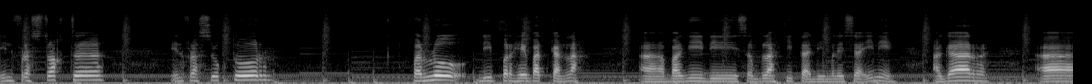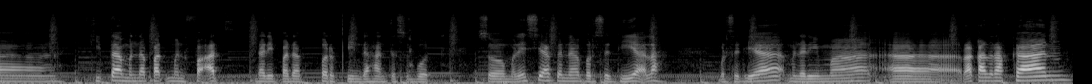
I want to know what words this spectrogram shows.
infrastruktur infrastruktur perlu diperhebatkan lah bagi di sebelah kita di Malaysia ini agar kita mendapat manfaat daripada perpindahan tersebut. So Malaysia kena bersedia lah bersedia menerima uh, rakan-rakan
